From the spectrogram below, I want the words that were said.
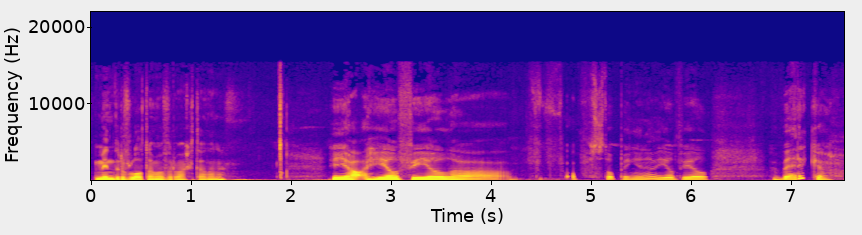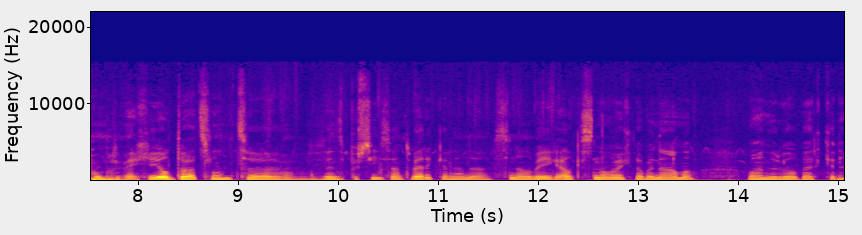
minder vlot dan we verwacht hadden. Hè? Ja, heel veel eh, opstoppingen, heel veel werken onderweg. Heel Duitsland eh, zijn ze precies aan het werken aan de snelwegen. Elke snelweg dat we namen, waren er wel werken. Hè?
